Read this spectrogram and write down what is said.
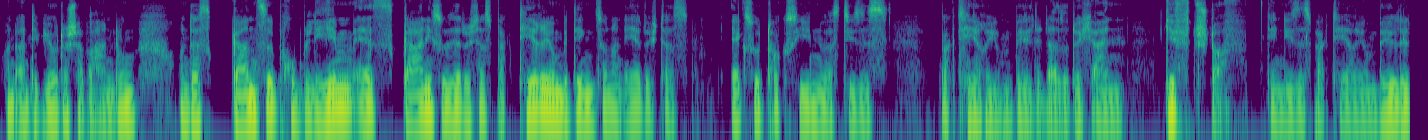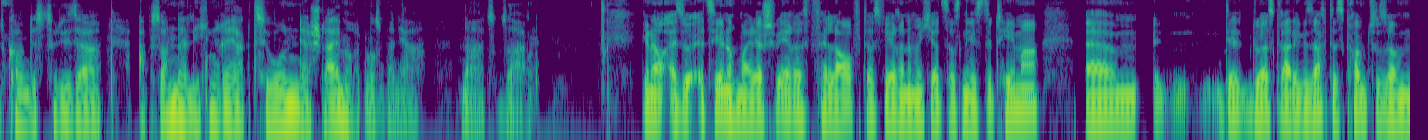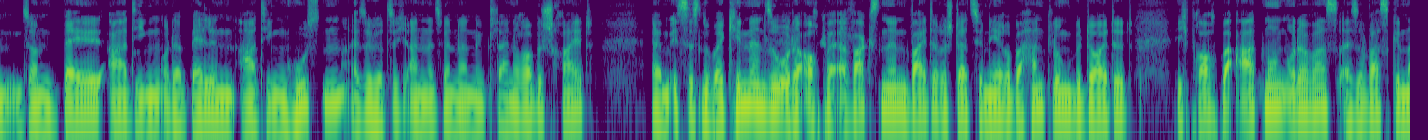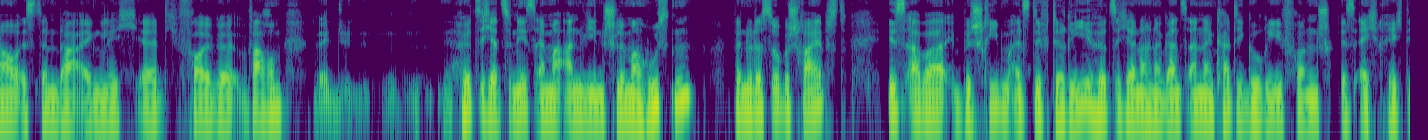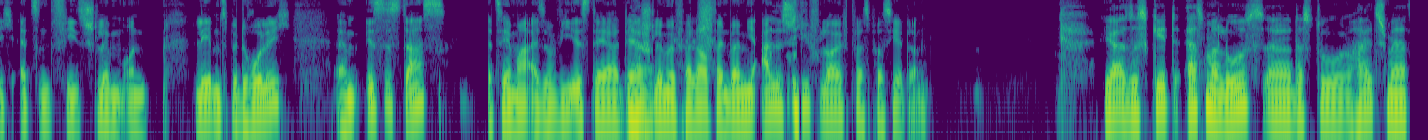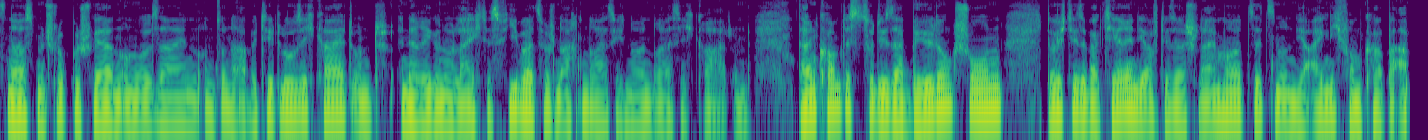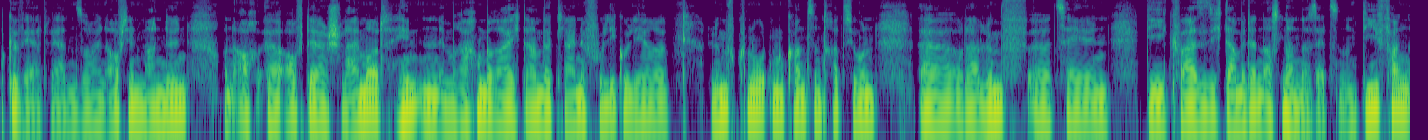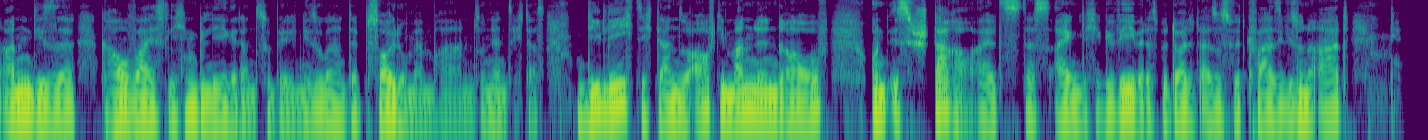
und antibiotischer Behandlung. Und das ganze Problem ist gar nicht so sehr durch das Bakterium bedingt, sondern eher durch das Exotoxin, was dieses Bakterium bildet, also durch einen Giftstoff, den dieses Bakterium bildet, kommt es zu dieser absonderlichen Reaktion der Schleimhaut, muss man ja nahezu sagen. Genau, also erzähl nochmal der schwere Verlauf. Das wäre nämlich jetzt das nächste Thema. Ähm, der, du hast gerade gesagt, es kommt zu so einem, so einem bellartigen oder bellenartigen Husten. Also hört sich an, als wenn dann eine kleine Robbe schreit. Ähm, ist das nur bei Kindern so oder auch bei Erwachsenen? Weitere stationäre Behandlung bedeutet, ich brauche Beatmung oder was? Also was genau ist denn da eigentlich äh, die Folge? Warum äh, hört sich ja zunächst einmal an wie ein schlimmer Husten? Wenn du das so beschreibst, ist aber beschrieben als Diphtherie, hört sich ja nach einer ganz anderen Kategorie von ist echt richtig ätzend, fies, schlimm und lebensbedrohlich. Ähm, ist es das? Erzähl mal, also wie ist der, der ja. schlimme Verlauf? Wenn bei mir alles schief läuft, was passiert dann? Ja, also es geht erstmal los, äh, dass du Halsschmerzen hast mit Schluckbeschwerden, Unwohlsein und so eine Appetitlosigkeit und in der Regel nur leichtes Fieber zwischen 38 und 39 Grad. Und dann kommt es zu dieser Bildung schon durch diese Bakterien, die auf dieser Schleimhaut sitzen und die eigentlich vom Körper abgewehrt werden sollen, auf den Mandeln und auch äh, auf der Schleimhaut hinten im Rachenbereich. Da haben wir kleine follikuläre Lymphknotenkonzentrationen äh, oder Lymphzellen, die quasi sich damit dann auseinandersetzen. Und die fangen an, diese grauweißlichen Belege dann zu bilden, die sogenannte Pseudomembran, so nennt sich das. Die legt sich dann so auf die Mandeln drauf und ist starrer als das eigentliche Gewebe. Das bedeutet also, es wird quasi wie so eine Art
